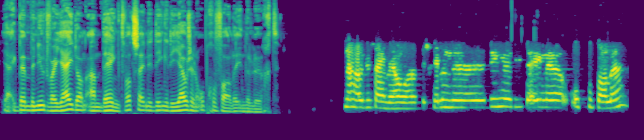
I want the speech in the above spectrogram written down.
ja, ik ben benieuwd waar jij dan aan denkt. Wat zijn de dingen die jou zijn opgevallen in de lucht? Nou, er zijn wel eh, verschillende dingen die zijn opgevallen.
